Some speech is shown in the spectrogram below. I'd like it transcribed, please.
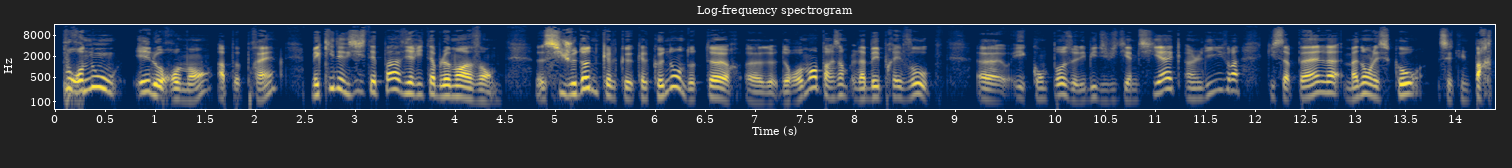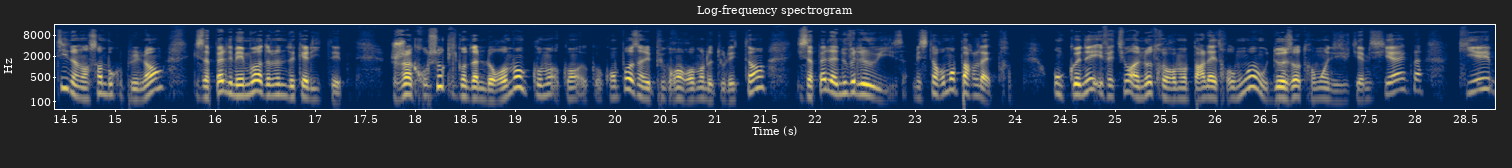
pour nous et le roman à peu près, mais qui n'existait pas véritablement avant. Euh, si je donne quelques, quelques noms d'auteurs euh, de, romans, par exemple l'abbé Prévost euh, et compose au début du XVIIIe siècle un livre qui s'appelle Manon Lescaut, c'est une partie d'un ensemble beaucoup plus long, qui s'appelle Les Mémoires d'un homme de qualité. Jacques Rousseau, qui condamne le roman, compose un des plus grands romans de tous les temps, qui s'appelle La Nouvelle Héloïse. Mais c'est un roman par lettres. On connaît effectivement un autre roman par lettres au moins, ou deux autres au moins du XVIIIe siècle, qui est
